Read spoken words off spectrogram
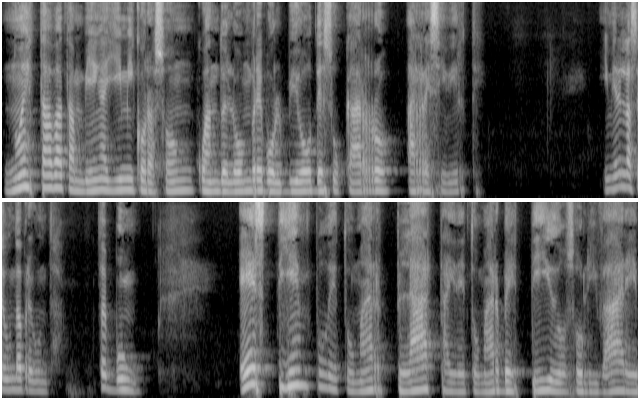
¿No estaba también allí mi corazón cuando el hombre volvió de su carro a recibirte? Y miren la segunda pregunta. Entonces, boom. Es tiempo de tomar plata y de tomar vestidos, olivares,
